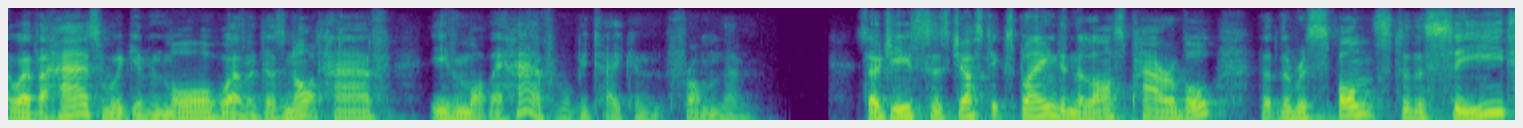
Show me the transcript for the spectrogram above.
Whoever has will be given more. Whoever does not have, even what they have will be taken from them. So Jesus has just explained in the last parable that the response to the seed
